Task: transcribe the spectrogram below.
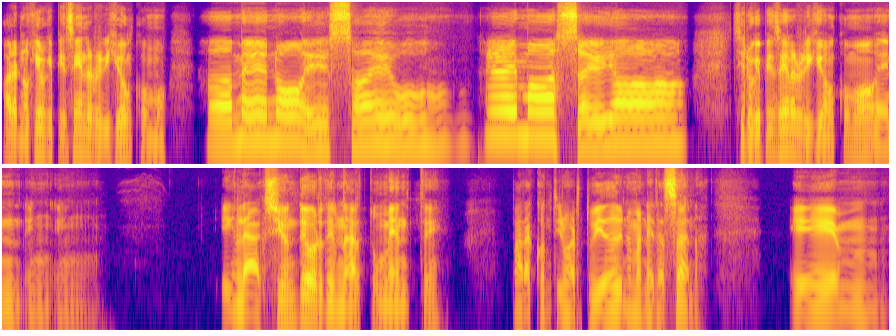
Ahora, no quiero que piensen en la religión como Ameno sino que piensen en la religión como en, en, en la acción de ordenar tu mente para continuar tu vida de una manera sana. Eh,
